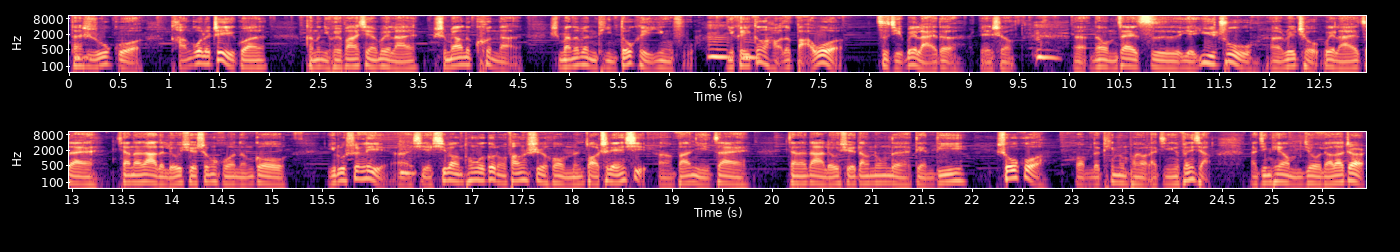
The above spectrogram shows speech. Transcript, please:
但是如果扛过了这一关，可能你会发现未来什么样的困难、什么样的问题你都可以应付。嗯，你可以更好的把握自己未来的人生。嗯，呃，那我们再一次也预祝呃 Rachel 未来在加拿大的留学生活能够一路顺利嗯！也希望通过各种方式和我们保持联系啊，把你在。加拿大留学当中的点滴收获和我们的听众朋友来进行分享。那今天我们就聊到这儿。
